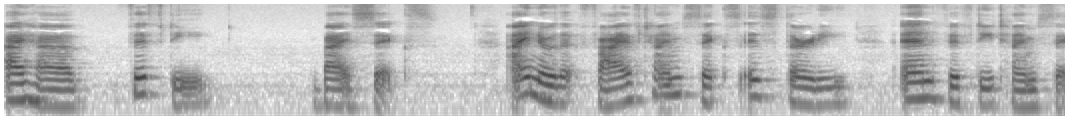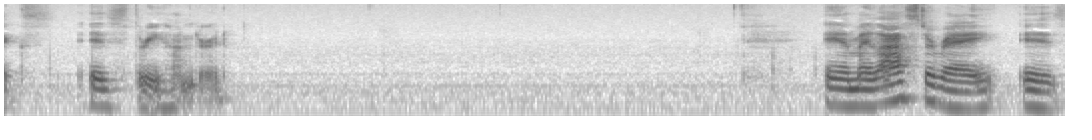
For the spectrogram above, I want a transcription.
I have 50 by 6. I know that 5 times 6 is 30 and 50 times 6 is 300. And my last array is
